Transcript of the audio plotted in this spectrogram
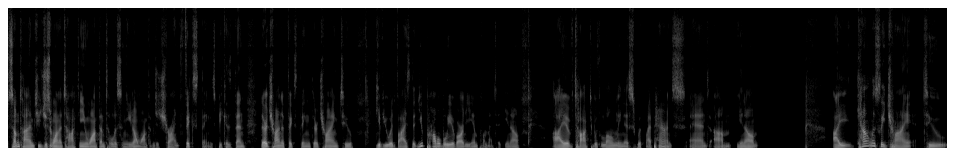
sometimes you just want to talk and you want them to listen. You don't want them to try and fix things because then they're trying to fix things. They're trying to give you advice that you probably have already implemented. You know, I have talked with loneliness with my parents, and um, you know, I countlessly try to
